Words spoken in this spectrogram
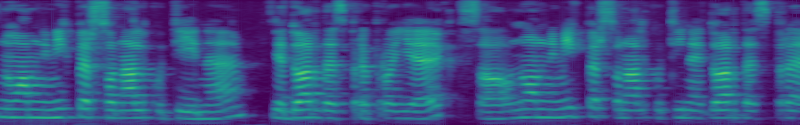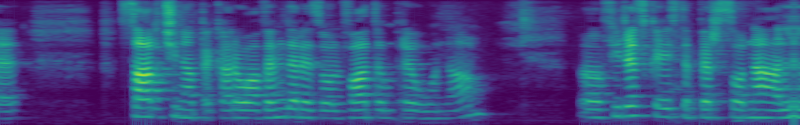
nu am nimic personal cu tine, e doar despre proiect sau nu am nimic personal cu tine, e doar despre sarcina pe care o avem de rezolvat împreună. Uh, firesc că este personal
